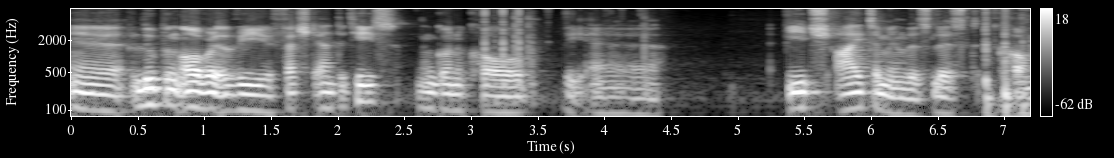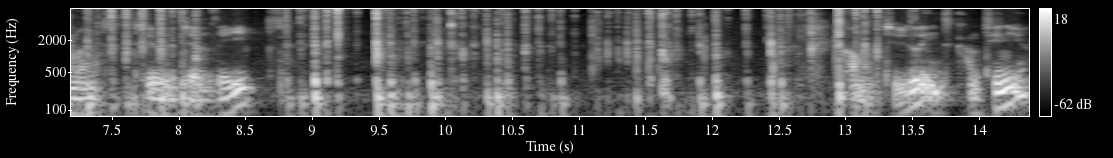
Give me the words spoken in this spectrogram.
uh, looping over the fetched entities. I'm going to call the uh, each item in this list comment to delete. Comment to delete. Continue.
